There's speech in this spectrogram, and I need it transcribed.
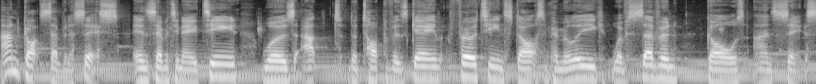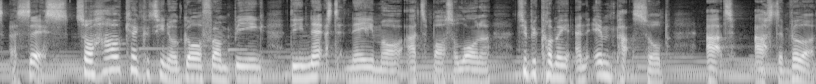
and got 7 assists. In 17-18 was at the top of his game, 13 starts in Premier League with 7 goals and 6 assists. So how can Coutinho go from being the next Neymar at Barcelona to becoming an impact sub at Aston Villa,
